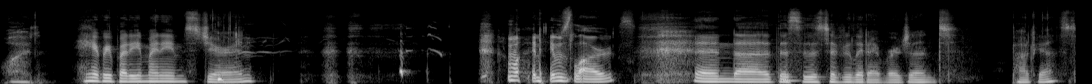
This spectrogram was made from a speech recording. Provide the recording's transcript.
What? Hey everybody, my name's Jaron. My name's Lars. and uh, this is Typically Divergent podcast.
